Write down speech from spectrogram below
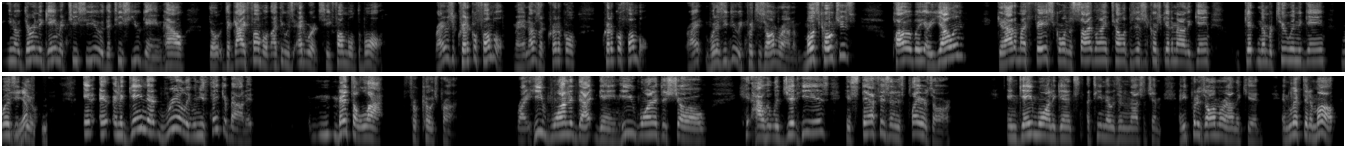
you know, during the game at TCU, the TCU game, how the the guy fumbled. I think it was Edwards. He fumbled the ball right? It was a critical fumble, man. That was a critical, critical fumble, right? What does he do? He puts his arm around him. Most coaches probably are yelling, get out of my face, go on the sideline, telling the position coach, get him out of the game, get number two in the game. What does he Yep. do? In, in, in a game that really, when you think about it, meant a lot for Coach Prime, right? He wanted that game. He wanted to show how legit he is, his staff is, and his players are in game one against a team that was in the national champion. And he put his arm around the kid and lifted him up.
